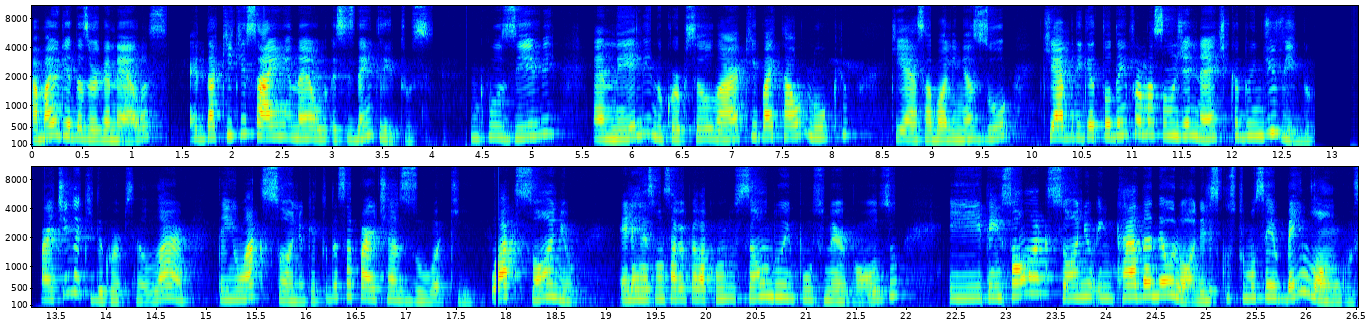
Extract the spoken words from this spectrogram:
a maioria das organelas. É daqui que saem né, esses dendritos. Inclusive, é nele, no corpo celular, que vai estar o núcleo, que é essa bolinha azul, que abriga toda a informação genética do indivíduo. Partindo aqui do corpo celular, tem o axônio, que é toda essa parte azul aqui. O axônio, ele é responsável pela condução do impulso nervoso e tem só um axônio em cada neurônio. Eles costumam ser bem longos.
